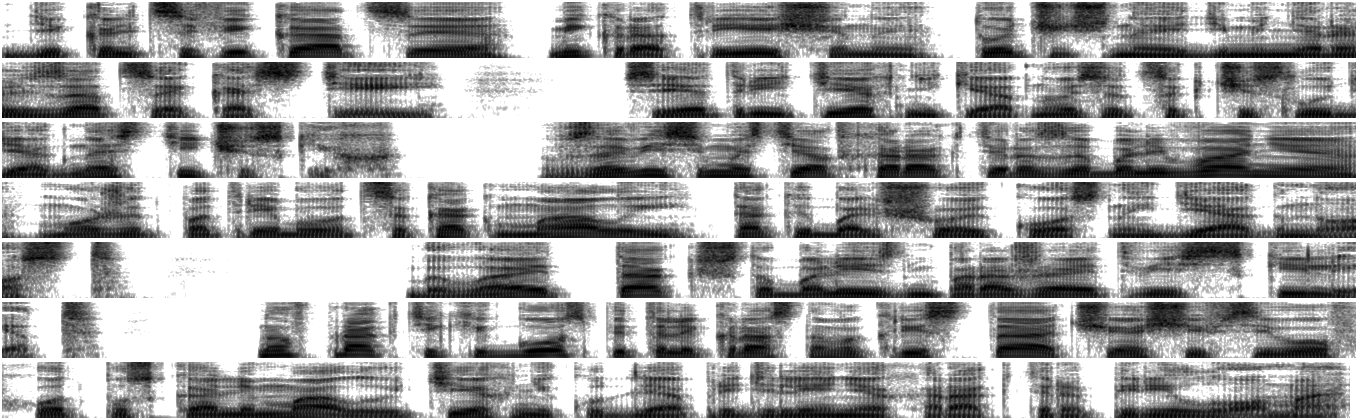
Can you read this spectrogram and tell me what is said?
Декальцификация, микротрещины, точечная деминерализация костей. Все три техники относятся к числу диагностических. В зависимости от характера заболевания может потребоваться как малый, так и большой костный диагност. Бывает так, что болезнь поражает весь скелет. Но в практике госпиталя Красного Креста чаще всего в ход пускали малую технику для определения характера перелома.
